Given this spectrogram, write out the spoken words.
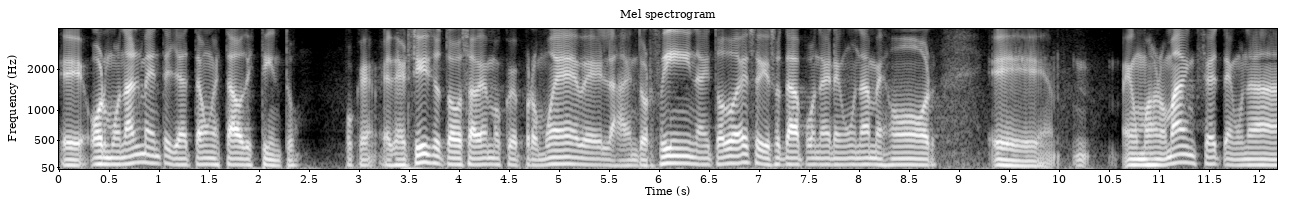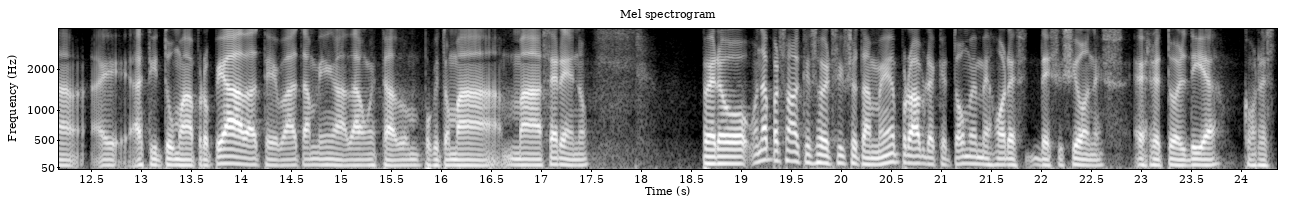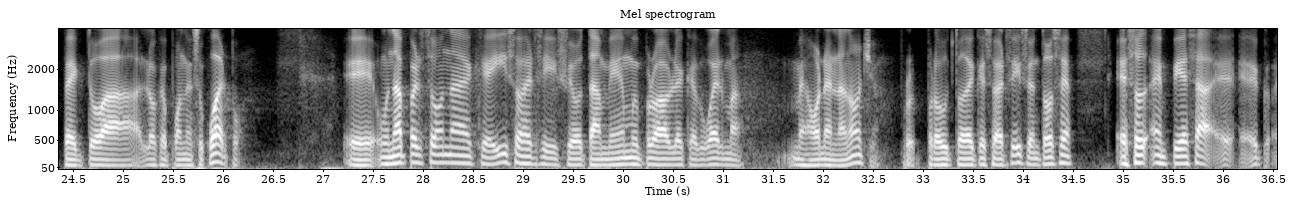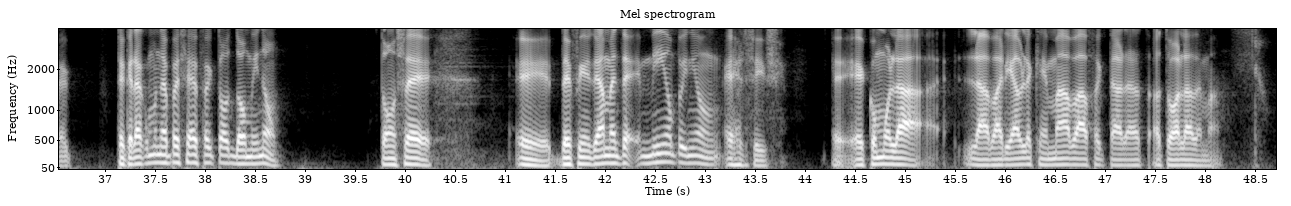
eh, hormonalmente ya está en un estado distinto. Porque el ejercicio todos sabemos que promueve las endorfinas y todo eso, y eso te va a poner en una mejor, eh, en un mejor mindset, en una eh, actitud más apropiada, te va también a dar un estado un poquito más, más sereno. Pero una persona que hizo ejercicio también es probable que tome mejores decisiones el resto del día con respecto a lo que pone en su cuerpo. Eh, una persona que hizo ejercicio también es muy probable que duerma mejor en la noche, producto de que hizo ejercicio. Entonces, eso empieza, eh, eh, te crea como una especie de efecto dominó. Entonces, definitivamente, en mi opinión, ejercicio. es como la, variable que más va a afectar a, a todas las demás.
